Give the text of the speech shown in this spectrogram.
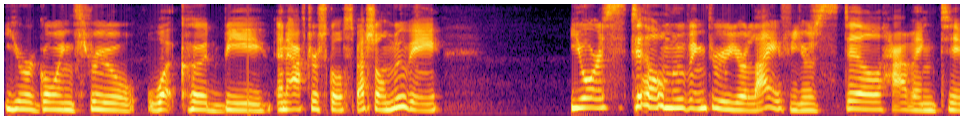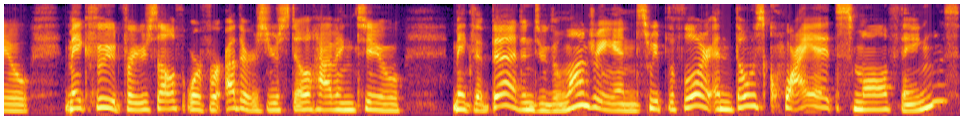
you're going through what could be an after school special movie, you're still moving through your life. You're still having to make food for yourself or for others. You're still having to make the bed and do the laundry and sweep the floor. And those quiet, small things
